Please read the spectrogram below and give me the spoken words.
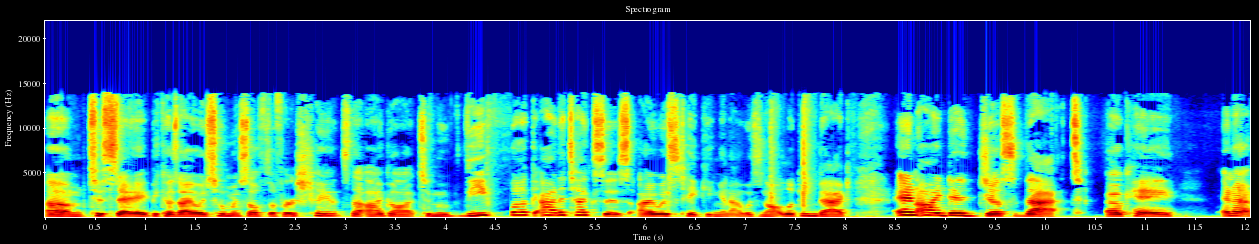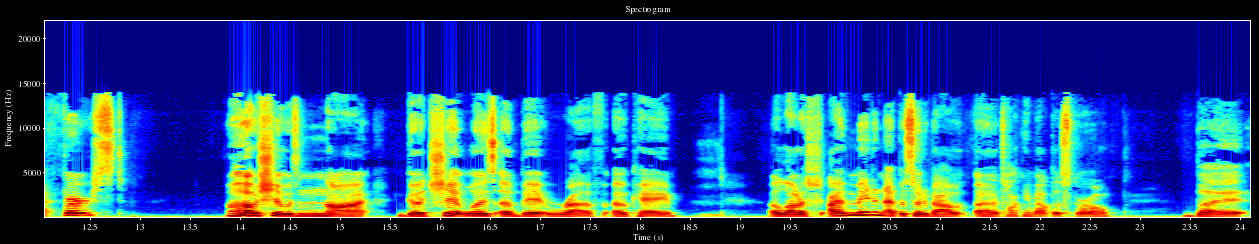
um, to say because I always told myself the first chance that I got to move the fuck out of Texas, I was taking and I was not looking back. And I did just that, okay? And at first, oh, shit was not good. Shit was a bit rough, okay? A lot of. Sh- I've made an episode about uh, talking about this girl, but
